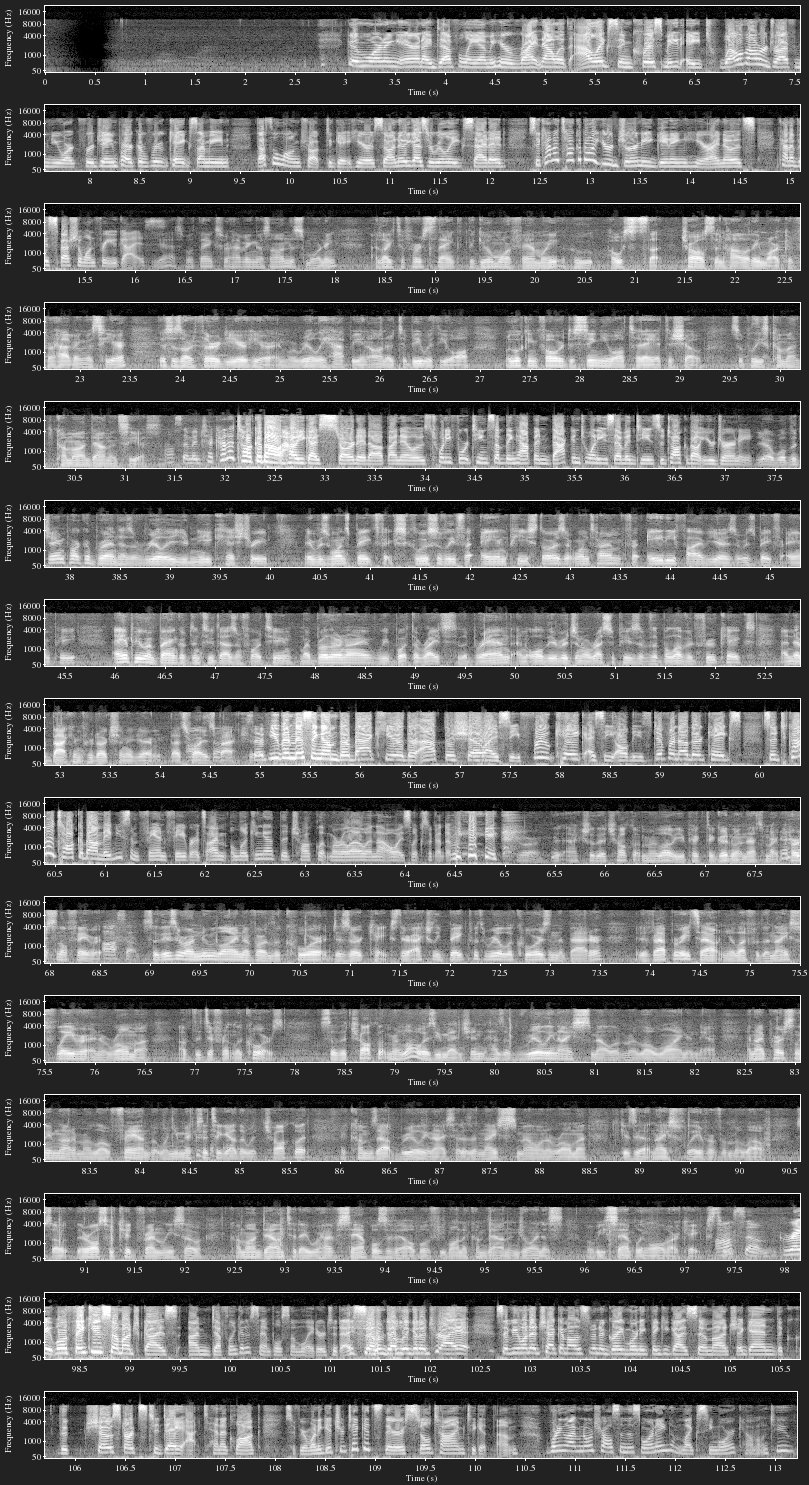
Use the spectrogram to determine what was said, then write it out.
Good morning, Aaron. I definitely am here right now with Alex and Chris. Made a 12-hour drive from New York for Jane Parker Fruitcakes. I mean, that's a long truck to get here, so I know you guys are really excited. So kind of talk about your journey getting here. I know it's kind of a special one for you guys. Yes, well, thanks for having us on this morning. I'd like to first thank the Gilmore family who hosts the Charleston Holiday Market for having us here. This is our third year here, and we're really happy and honored to be with you all. We're looking forward to seeing you all today at the show. So please come on, come on down and see us. Awesome. And to kind of talk about how you guys started up, I know it was 2014, something happened back in 2017. So talk about your journey. Yeah, well, the Jane Parker brand has a really unique history. It was once baked for exclusively for A&P stores at one time. For 85 years, it was baked for A&P. A&P went bankrupt in 2014. My brother and I, we bought the rights to the brand and all the original recipes of the beloved fruitcakes, and they're back in production again. That's awesome. why it's back here. So if you've been missing them, they're back here. They're at the show. I see fruitcake. I see all these different other cakes. So to kind of talk about maybe some fan favorites, I'm looking at the chocolate Merlot, and that always looks so good to me. sure. Actually, the chocolate Merlot, you picked a good one. That's my personal favorite. awesome. So these are our new line of our liqueur dessert cakes. They're actually baked with real liqueurs in the batter. It evaporates out, and you're left with a nice flavor and aroma of the different liqueurs. So the chocolate Merlot, as you mentioned, has a really nice smell of Merlot wine in there. And I personally am not a Merlot fan, but when you mix it together with chocolate, it comes out really nice. It has a nice smell and aroma. It gives you that nice flavor of a Merlot. So they're also kid friendly, so come on down today. We'll have samples available if you want to come down and join us. We'll be sampling all of our cakes too. Awesome. Great. Well, thank you so much, guys. I'm definitely going to sample some later today, so I'm definitely going to try it. So if you want to check them out, it's a great morning. Thank you guys so much. Again, the, the show starts today at 10 o'clock, so if you want to get your tickets, there is still time to get them. Reporting live in North Charleston this morning, I'm Lexi Moore. Count on two.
